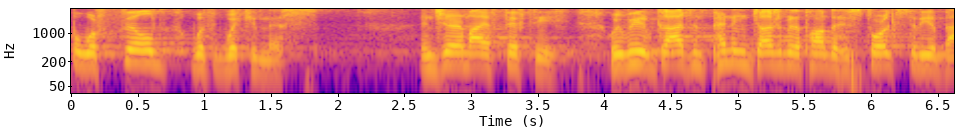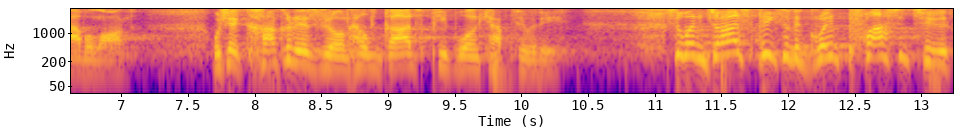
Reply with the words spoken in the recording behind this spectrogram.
but were filled with wickedness. In Jeremiah 50, we read of God's impending judgment upon the historic city of Babylon, which had conquered Israel and held God's people in captivity. So when John speaks of the great prostitute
